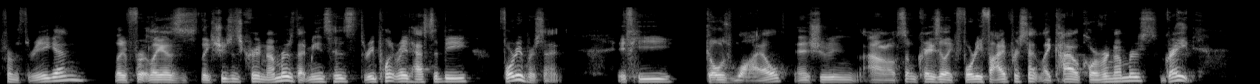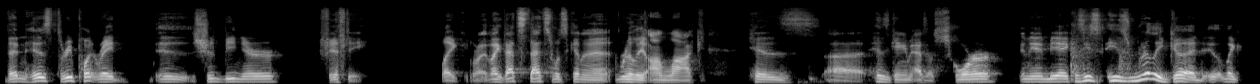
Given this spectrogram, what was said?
from three again, like for like as like shoots his career numbers, that means his three point rate has to be 40%. If he goes wild and shooting, I don't know, something crazy like 45%, like Kyle Korver numbers, great. Then his three point rate is should be near 50. Like right, like that's that's what's gonna really unlock his uh his game as a scorer in the NBA because he's he's really good. Like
